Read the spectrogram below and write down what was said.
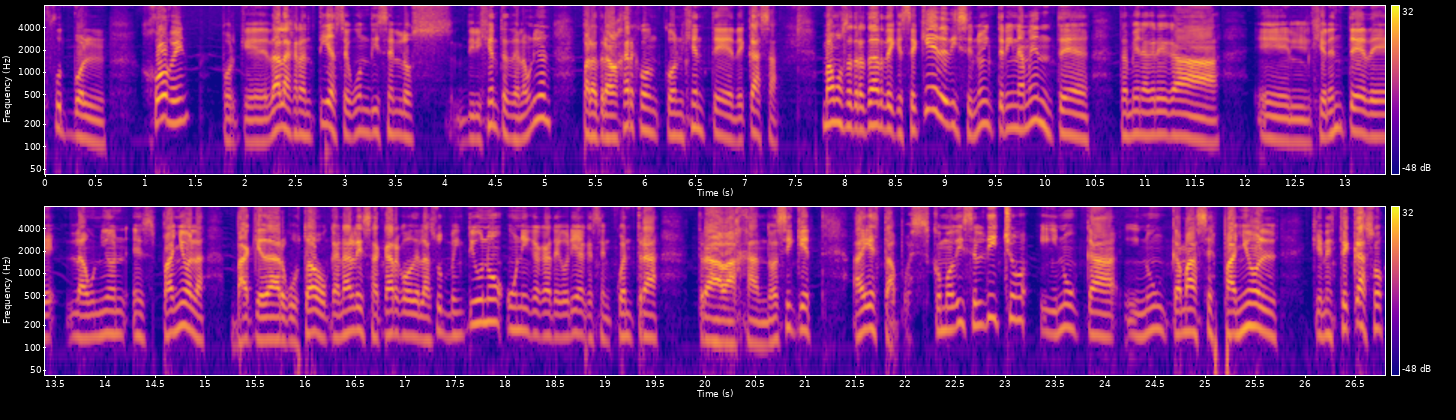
fútbol joven, porque da las garantías, según dicen los dirigentes de la Unión, para trabajar con, con, gente de casa. Vamos a tratar de que se quede, dice, no interinamente. También agrega el gerente de la Unión Española. Va a quedar Gustavo Canales a cargo de la Sub-21, única categoría que se encuentra trabajando. Así que ahí está, pues, como dice el dicho, y nunca, y nunca más español que en este caso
